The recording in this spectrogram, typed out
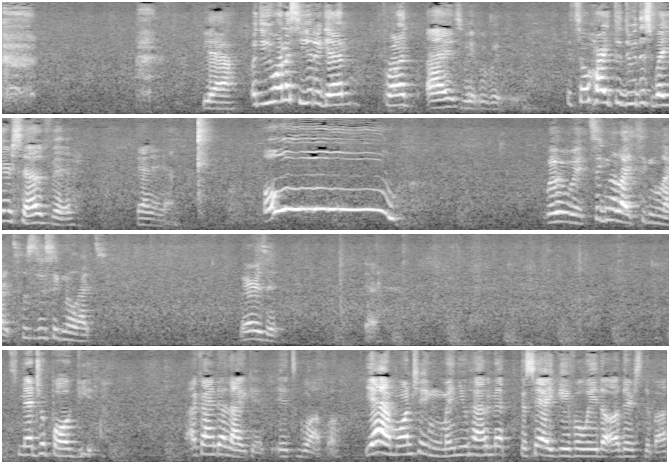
yeah. Oh, do you want to see it again? Front eyes. Wait, wait, wait. It's so hard to do this by yourself, eh. Yan, yan, yan. Oh! Wait, wait, wait. Signal lights, signal lights. Let's do signal lights. Where is it? There. It's medyo pogi. I kinda like it. It's guapo. Yeah, I'm watching my new helmet kasi I gave away the others, diba?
